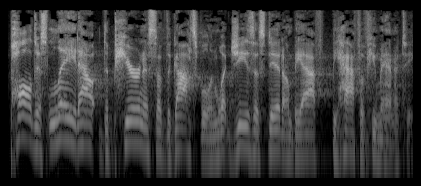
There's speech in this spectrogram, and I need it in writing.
Paul just laid out the pureness of the gospel and what Jesus did on behalf, behalf of humanity.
